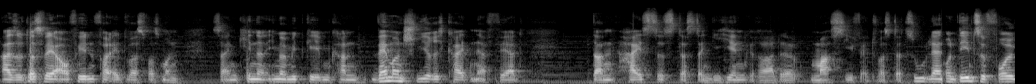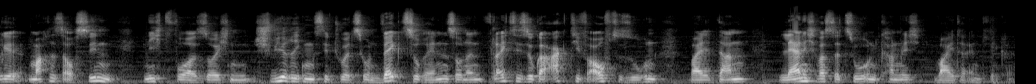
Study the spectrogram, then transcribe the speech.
Also das wäre auf jeden Fall etwas, was man seinen Kindern immer mitgeben kann. Wenn man Schwierigkeiten erfährt, dann heißt es, dass dein Gehirn gerade massiv etwas dazulernt. Und demzufolge macht es auch Sinn, nicht vor solchen schwierigen Situationen wegzurennen, sondern vielleicht sie sogar aktiv aufzusuchen, weil dann lerne ich was dazu und kann mich weiterentwickeln.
